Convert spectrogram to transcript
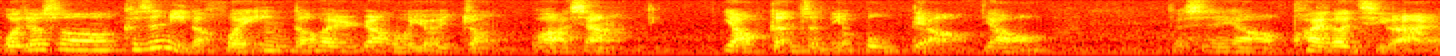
我就说，可是你的回应都会让我有一种，我好像要跟着你的步调，要就是要快乐起来，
